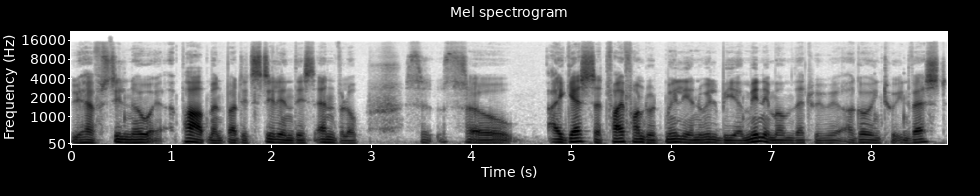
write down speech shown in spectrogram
you have still no apartment, but it's still in this envelope. So, so I guess that 500 million will be a minimum that we are going to invest,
